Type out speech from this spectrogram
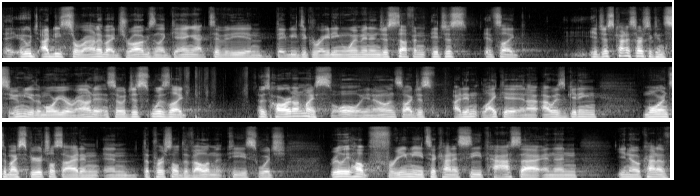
it would, I'd be surrounded by drugs and like gang activity, and they'd be degrading women and just stuff, and it just, it's like, it just kind of starts to consume you the more you're around it, and so it just was like, it was hard on my soul, you know, and so I just, I didn't like it, and I, I was getting more into my spiritual side and, and the personal development piece, which really helped free me to kind of see past that and then, you know, kind of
